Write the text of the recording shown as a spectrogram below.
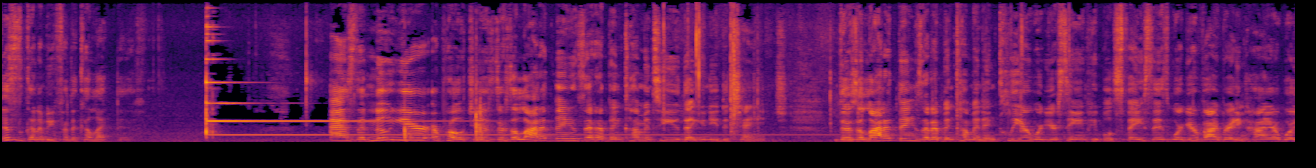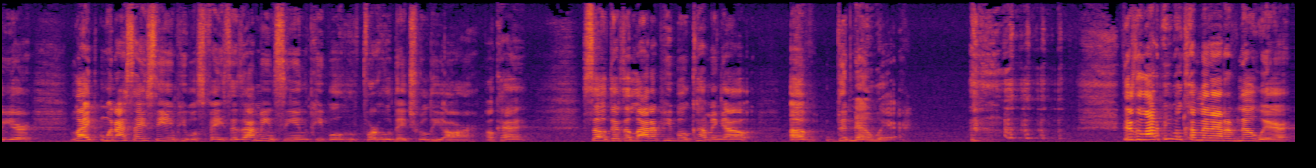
This is going to be for the collective. As the new year approaches, there's a lot of things that have been coming to you that you need to change. There's a lot of things that have been coming in clear where you're seeing people's faces, where you're vibrating higher, where you're like when I say seeing people's faces, I mean seeing people who, for who they truly are, okay? So there's a lot of people coming out of the nowhere. there's a lot of people coming out of nowhere.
